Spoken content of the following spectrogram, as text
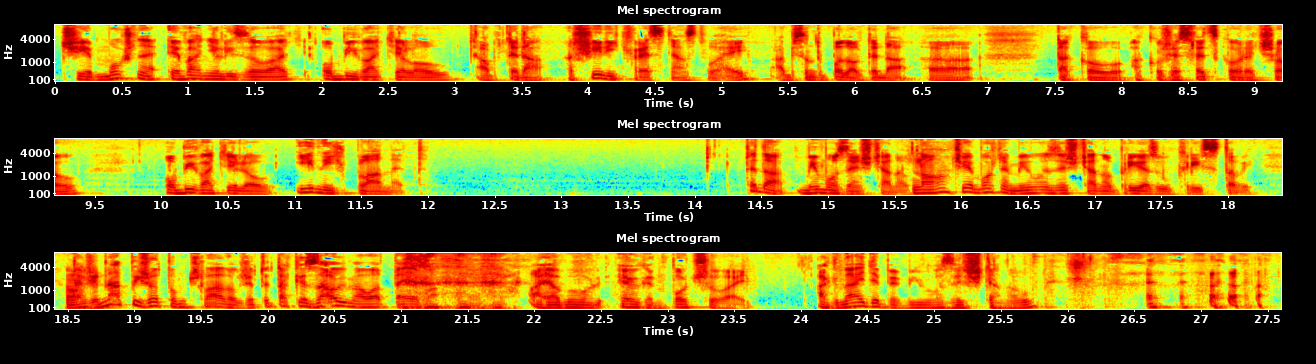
či je možné evangelizovať obyvateľov, alebo teda šíriť kresťanstvo, hej, aby som to povedal teda uh, takou akože svetskou rečou, obyvateľov iných planet. Teda mimozenšťanov. No. Či je možné mimozenšťanov priviesť ku Kristovi. No. Takže napíš o tom článok, že to je také zaujímavá téma. A ja mu hovorím, Eugen, počúvaj, ak nájdeme mimozenšťanov,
